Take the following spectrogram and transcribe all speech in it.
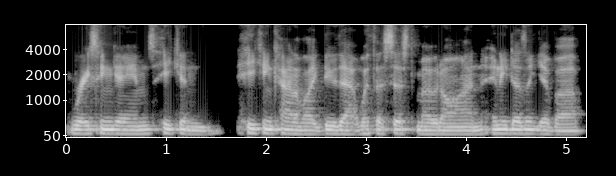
racing games he can he can kind of like do that with assist mode on and he doesn't give up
